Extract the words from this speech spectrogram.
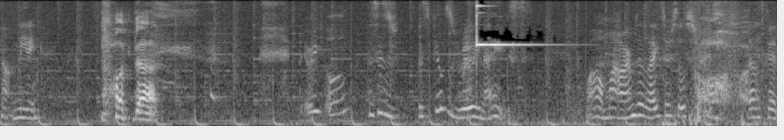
not meeting. Fuck that. This is this feels really nice. Wow, my arms and legs are so stretched. Oh, that was good.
